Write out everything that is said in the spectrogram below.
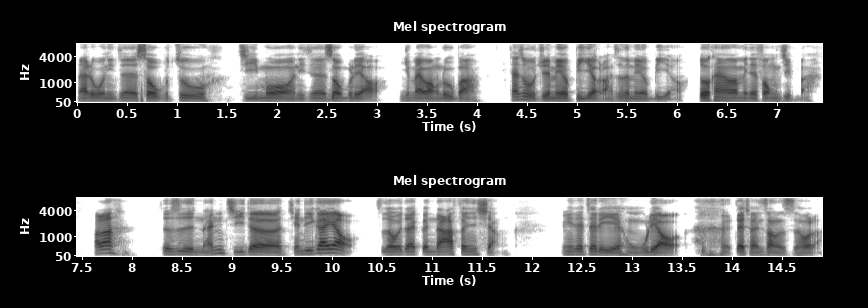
那如果你真的受不住寂寞，你真的受不了，你就买网络吧。但是我觉得没有必要啦，真的没有必要，多看看外面的风景吧。好啦，这是南极的前提概要，之后会再跟大家分享。因为在这里也很无聊，在船上的时候啦。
